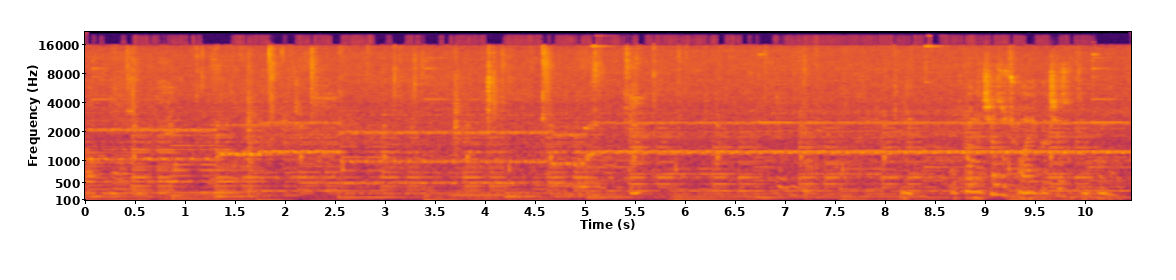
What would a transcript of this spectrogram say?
어, 넣어주면 돼 응, 오빠는 채소 좋아하니까 채소 먹어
